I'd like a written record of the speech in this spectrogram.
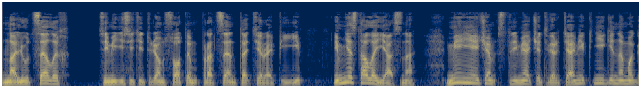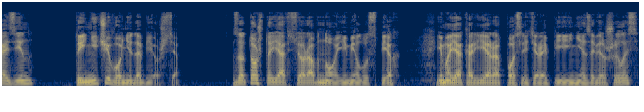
0,73% терапии, и мне стало ясно, менее чем с тремя четвертями книги на магазин ты ничего не добьешься. За то, что я все равно имел успех, и моя карьера после терапии не завершилась,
